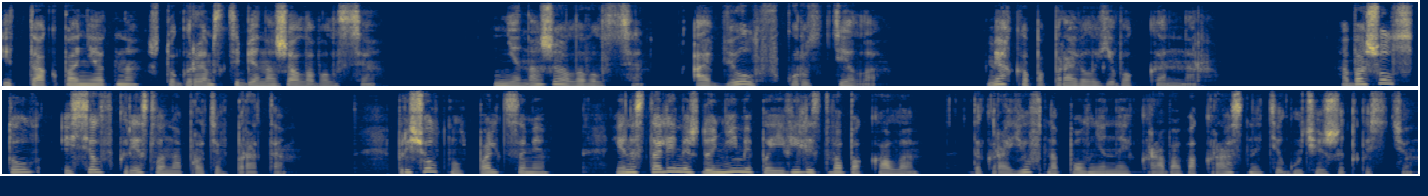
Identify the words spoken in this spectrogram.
И так понятно, что Грэмс тебе нажаловался. Не нажаловался, а ввел в курс дела. Мягко поправил его Кеннер. Обошел стол и сел в кресло напротив брата. Прищелкнул пальцами, и на столе между ними появились два бокала, до краев наполненные кроваво-красной тягучей жидкостью.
